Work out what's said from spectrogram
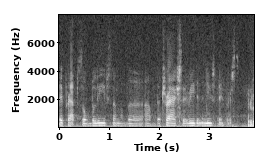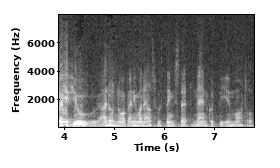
they perhaps will believe some of the of the trash they read in the newspapers. But very few, I don't know of anyone else who thinks that man could be immortal.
